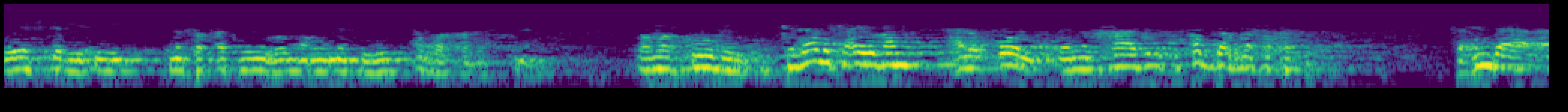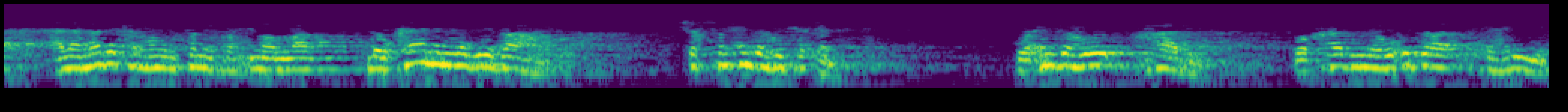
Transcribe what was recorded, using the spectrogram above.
ويشتري بنفقته ومعونته الرقبة. نعم. ومركوب. كذلك أيضا على القول لأن الخادم تقدر نفقته. فعند على ما ذكره المصنف رحمه الله لو كان الذي ظاهر شخص عنده سكن وعنده خادم والخادم له أجرة شهرية.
